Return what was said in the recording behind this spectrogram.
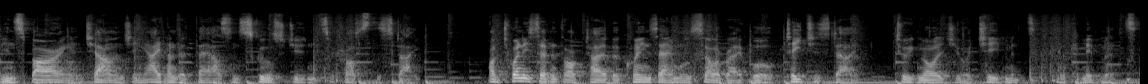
inspiring and challenging 800,000 school students across the state. On 27th October, Queensland will celebrate World Teachers Day to acknowledge your achievements and commitments.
